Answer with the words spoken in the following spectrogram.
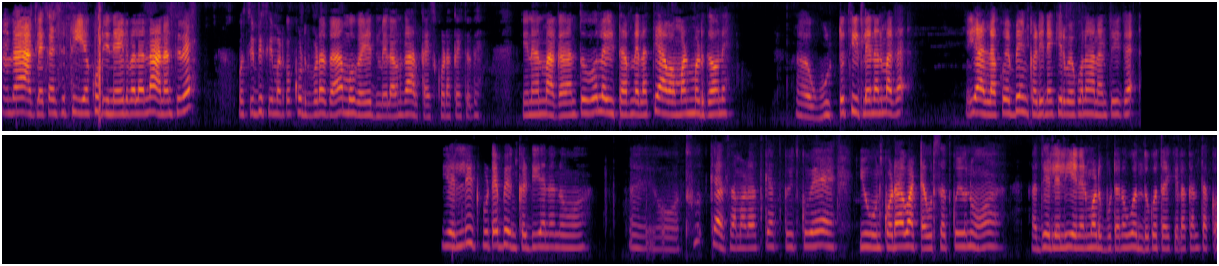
ಅಂದ್ರೆ ಆಗ್ಲೇ ಕಾಯಿಸಿ ಟೀಯ ಕುಡಿನೇ ಇಲ್ವಲ್ಲ ನಾನಂತಿದೆ ಹೊಸಿ ಬಿಸಿ ಮಾಡ್ಕೊ ಕುಡ್ದ್ಬಿಡೋದ? ಮಗ ಇದ್ಮೇಲೆ ಅವ್ನಿಗೆ ಹಾಲು ಕೊಡಕಾಯ್ತದೆ ಈ ನನ್ನ ಮಗ ಅಂತೂ ಲೈಟರ್ನೆಲ್ಲ ತ್ಯಾವ ಮಾಡಿ ಮಡ್ಗವನೆ. ಹುಟ್ಟು ತಿಟ್ಲೆ ನನ್ನ ಮಗ. ಎಲ್ಲಕ್ಕೂ ಬೆಂಕಡಿನಾಗ ಇರಬೇಕು ನಾನಂತೂ ಈಗ. ಎಲ್ಲಿ ಇಟ್ಬಿಟ್ಟೆ ಬೆಂಕಡಿಯ ನಾನು? ಅಯ್ಯೋ ಕೆಲಸ ಮಾಡೋದಕ್ಕೆ ಆಗ್ತು ಇದ್ಕುವೆ. ಇವನು ಕೂಡ ಬಟ್ಟೆ ಉರ್ಸೋದ್ಕು ಇವನು. ಅದು ಎಲ್ಲೆಲ್ಲಿ ಏನೇನು ಮಾಡ್ಬಿಟ್ಟನೋ ಒಂದು ಗೊತ್ತಾಗಿಲ್ಲಕ್ಕಂತಕ್ಕ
